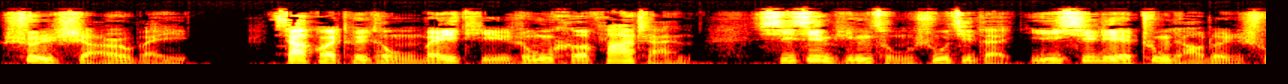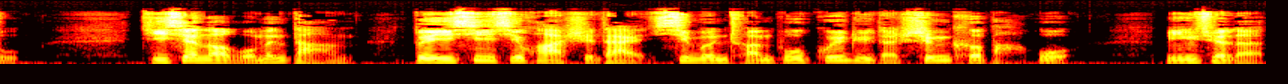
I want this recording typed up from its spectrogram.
顺势而为，加快推动媒体融合发展。习近平总书记的一系列重要论述，体现了我们党对信息化时代新闻传播规律的深刻把握，明确了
